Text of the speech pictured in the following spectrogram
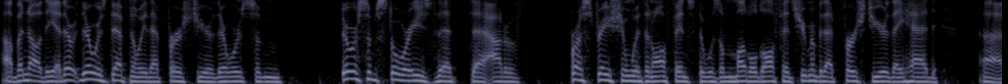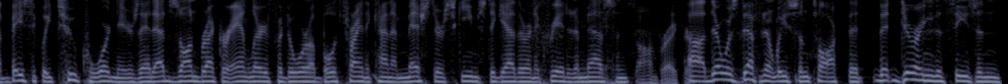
Uh, but no, yeah, there there was definitely that first year. There were some there were some stories that uh, out of frustration with an offense that was a muddled offense. You remember that first year they had uh, basically two coordinators. They had Ed Zaunbrecher and Larry Fedora both trying to kind of mesh their schemes together, and it created a mess. and Zaunbrecher. Uh, there was definitely some talk that that during the season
